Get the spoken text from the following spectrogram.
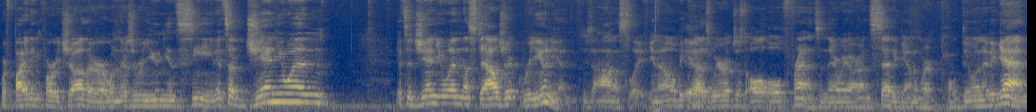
we're fighting for each other, or when there's a reunion scene, it's a genuine. It's a genuine nostalgic reunion, honestly, you know, because Yeah. we were just all old friends, and there we are on set again, and we're doing it again,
